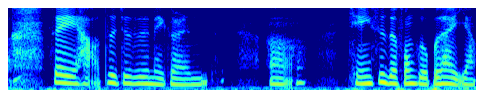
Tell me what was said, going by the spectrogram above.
所以好，这就是每个人嗯潜意识的风格不太一样。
